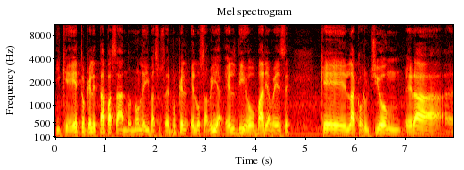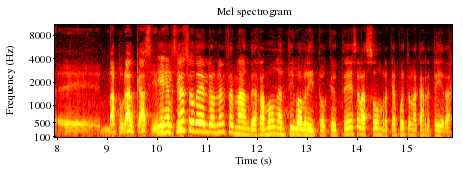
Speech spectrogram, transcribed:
y que esto que le está pasando no le iba a suceder porque él, lo sabía. Él dijo varias veces que la corrupción era eh, natural casi. Y en el caso de Leonel Fernández, Ramón Antigua Brito, que usted es la sombra que ha puesto en la carretera,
